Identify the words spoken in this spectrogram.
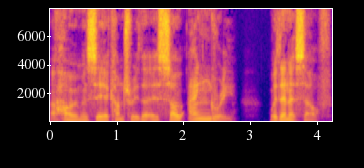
at home and see a country that is so angry within itself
